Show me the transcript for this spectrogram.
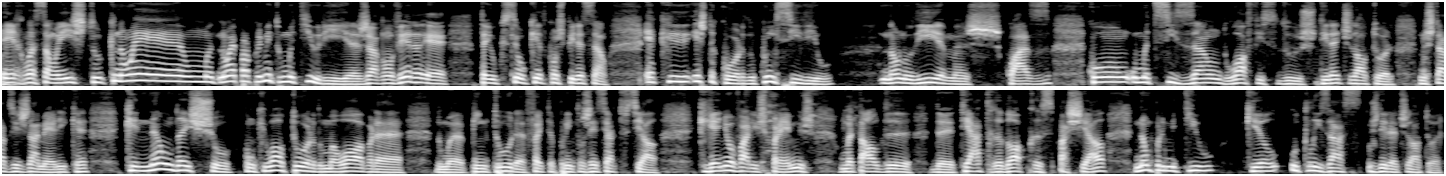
em relação a isto, que não é, uma, não é propriamente uma teoria, já vão ver, é, tem o que ser o quê de conspiração. É que este acordo coincidiu não no dia, mas quase, com uma decisão do Office dos Direitos de Autor nos Estados Unidos da América que não deixou com que o autor de uma obra, de uma pintura feita por inteligência artificial, que ganhou vários prémios, uma tal de, de Théâtre d'Opera Spatial, não permitiu que ele utilizasse os direitos de autor.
